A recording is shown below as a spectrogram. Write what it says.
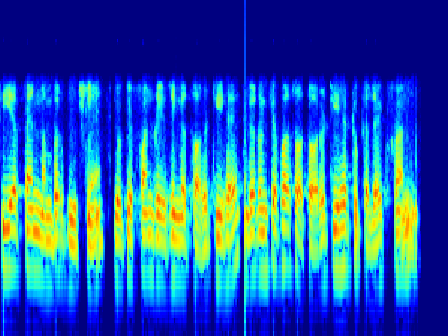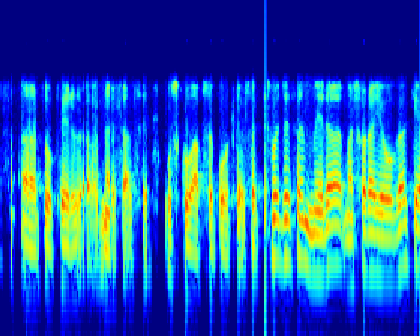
سی ایف این نمبر پوچھ لیں، جو کہ فنڈ ریزنگ اتھارٹی ہے، اگر ان کے پاس اتھارٹی ہے ٹو کلیکٹ فنڈ تو پھر میرے خیال سے اس کو آپ سپورٹ کر سکتے اس وجہ سے میرا مشورہ یہ ہوگا کہ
